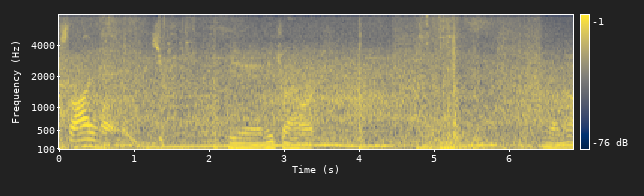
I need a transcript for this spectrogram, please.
They're. Yeah, they try hard. Yeah, no.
